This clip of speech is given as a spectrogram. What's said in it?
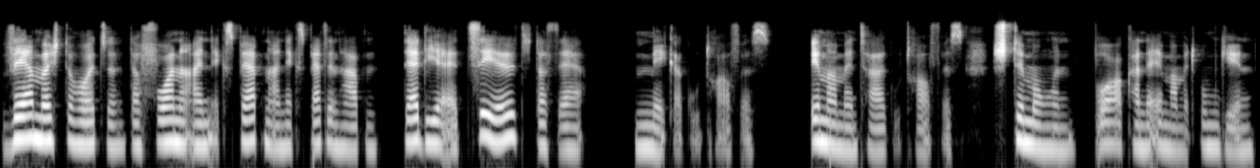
Wer möchte heute da vorne einen Experten, eine Expertin haben, der dir erzählt, dass er mega gut drauf ist? Immer mental gut drauf ist. Stimmungen, boah, kann er immer mit umgehen.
